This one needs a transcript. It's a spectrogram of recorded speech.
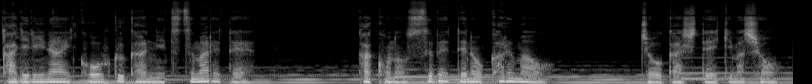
限りない幸福感に包まれて過去のすべてのカルマを浄化していきましょう。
